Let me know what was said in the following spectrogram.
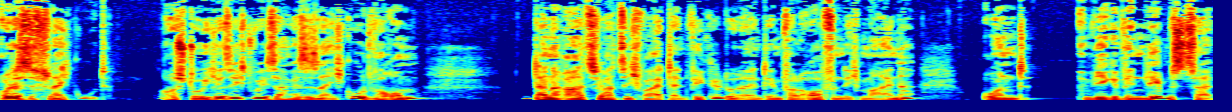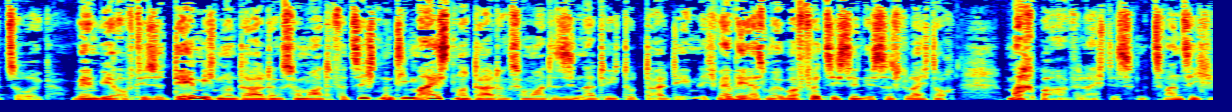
Oder ist es vielleicht gut? Aus stoischer Sicht würde ich sagen, es ist eigentlich gut. Warum? Deine Ratio hat sich weiterentwickelt oder in dem Fall hoffentlich meine und wir gewinnen Lebenszeit zurück, wenn wir auf diese dämlichen Unterhaltungsformate verzichten. Und die meisten Unterhaltungsformate sind natürlich total dämlich. Wenn wir erstmal über 40 sind, ist das vielleicht auch machbar. Vielleicht ist mit 20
